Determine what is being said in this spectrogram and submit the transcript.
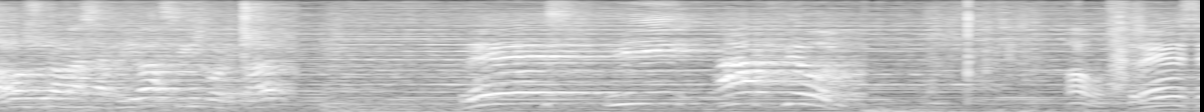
Vamos una más arriba sin cortar. Tres y acción. Vamos, tres.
